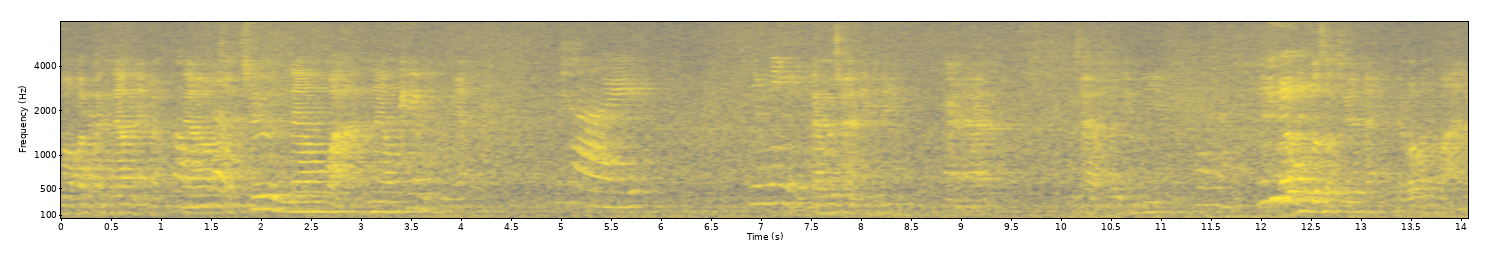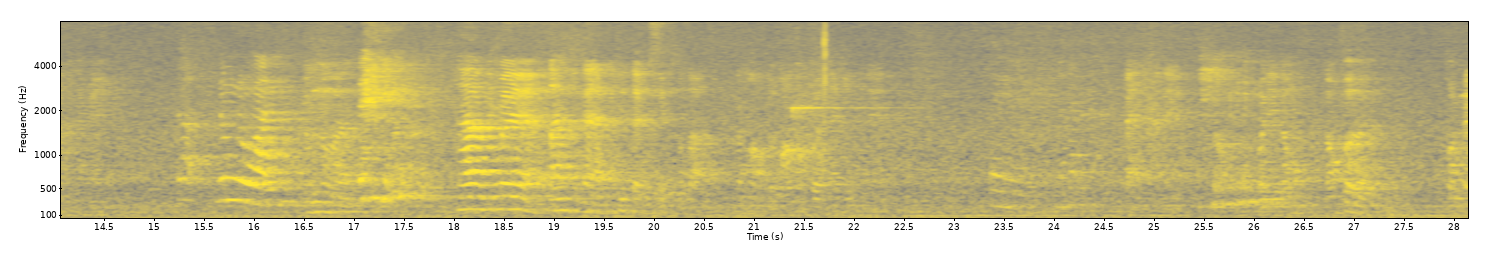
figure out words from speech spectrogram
หอมแบบเป็นแนวไหนแบบแนวสดชื่นแนวหวานแนวเข้มอย่างเงี้ยผู้ชายนิ่งแนวผู้ชายนิ่งๆนะฮะผู้ชายแบบนิ่ง ๆค่ะ ๆแล้วมันดูสดชื่นไหมหรือว่ามันหวานหรือยังไง ก็นุ่มนวล นุ่มนวล ถ้าพี่เป้ตั้งคะแนนที่เต็มสิบสำหรับน้ำหอมตัวหอมของเฟิร์นให้กี่คะแนนแต่แล้วก็แปดคะแนนเนาะวันนี้น้องน้องเฟิร์นคนแร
